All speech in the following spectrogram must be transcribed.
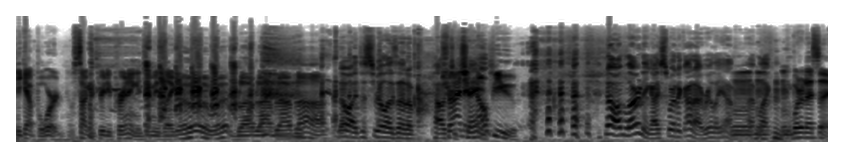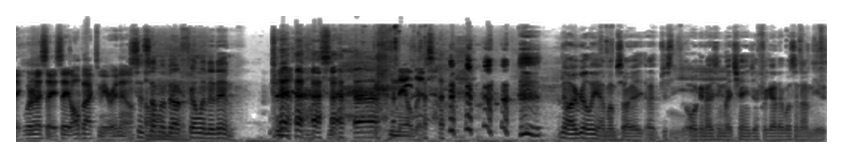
he got bored. I was talking 3D printing, and Jimmy's like, "Oh, what? Blah blah blah blah." No, I just realized that a pouch Trying of to change. help you. No, I'm learning. I swear to God, I really am. I'm mm-hmm. like, What did I say? What did I say? Say it all back to me right now. said something oh, about filling it in. Nailed it. No, I really am. I'm sorry. I, I'm just organizing my change. I forgot I wasn't on mute.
